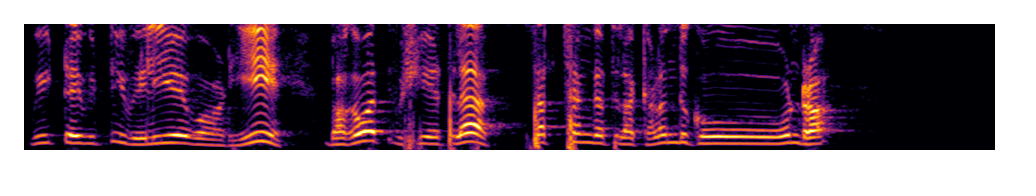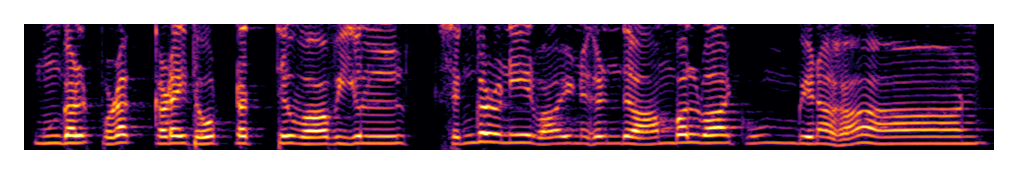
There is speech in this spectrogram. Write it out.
வீட்டை விட்டு வெளியே வாடி. பகவத் விஷயத்தில் சத்சங்கத்தில் கலந்துக்கோன்றா. உங்கள் புழக்கடை தோட்டத்து வாவியுள் செங்கழு நீர் வாய் நிகழ்ந்து ஆம்பல் வாய் கூம்பினகான்.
